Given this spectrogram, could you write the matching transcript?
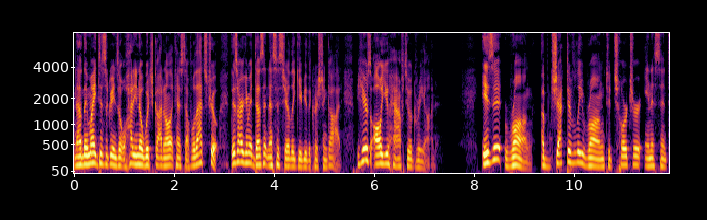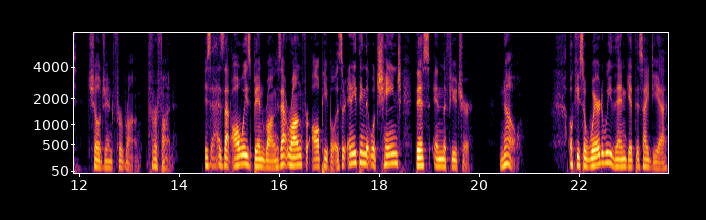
Now, they might disagree and say, well, how do you know which God and all that kind of stuff? Well, that's true. This argument doesn't necessarily give you the Christian God. But here's all you have to agree on Is it wrong, objectively wrong, to torture innocent children for wrong, for fun? Is, has that always been wrong? Is that wrong for all people? Is there anything that will change this in the future? No. Okay, so where do we then get this idea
